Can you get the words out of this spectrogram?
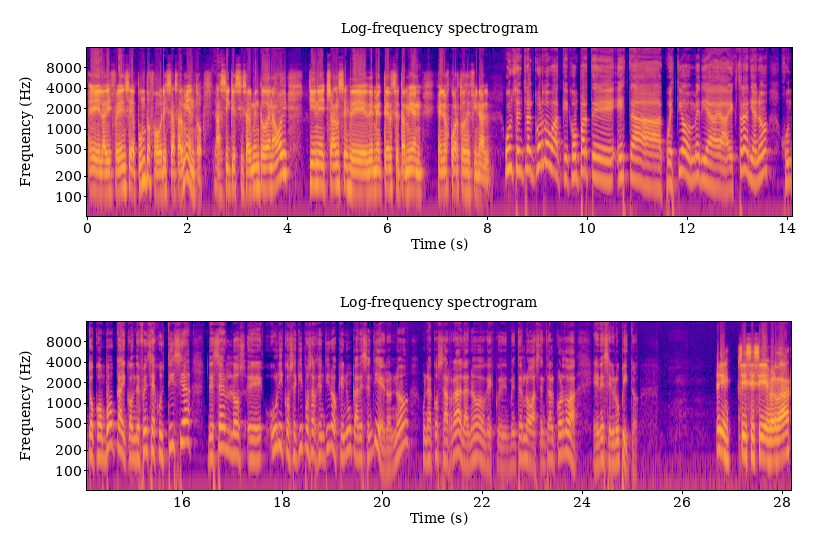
eh, la diferencia de puntos favorece a Sarmiento. Así que si Sarmiento gana hoy, tiene chances de meterse también en los cuartos de final. Un Central Córdoba que comparte esta cuestión media extraña, ¿no? Junto con Boca y con Defensa y Justicia, de ser los eh, únicos equipos argentinos que nunca descendieron, ¿no? Una cosa rara, ¿no? Meterlo a Central Córdoba en ese grupito. Sí, sí, sí, sí, es verdad,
